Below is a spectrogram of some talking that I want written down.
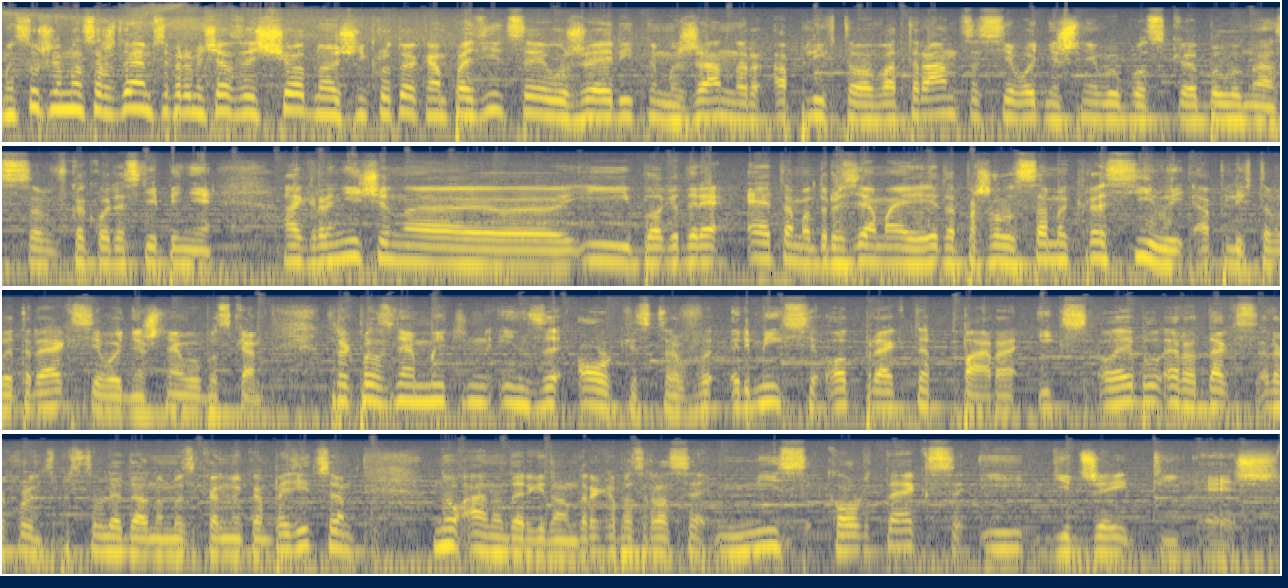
Мы слушаем, наслаждаемся прямо сейчас еще одной очень крутой композицией, уже ритм и жанр аплифтового транса. Сегодняшний выпуск был у нас в какой-то степени ограничен, э, и благодаря этому, друзья мои, это, пожалуй, самый красивый аплифтовый трек сегодняшнего выпуска. Трек под названием Meeting in the Orchestra в ремиксе от проекта Para X. Лейбл Aerodax Records представляет данную музыкальную композицию. Ну а над оригинальным треком постарался Miss Cortex и DJ T-Ash.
